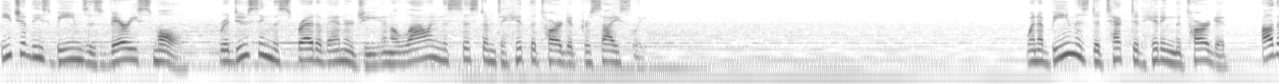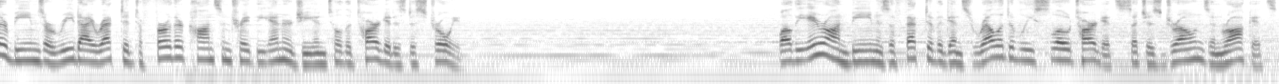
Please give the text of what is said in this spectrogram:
each of these beams is very small, reducing the spread of energy and allowing the system to hit the target precisely. When a beam is detected hitting the target, other beams are redirected to further concentrate the energy until the target is destroyed. While the Iron Beam is effective against relatively slow targets such as drones and rockets,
